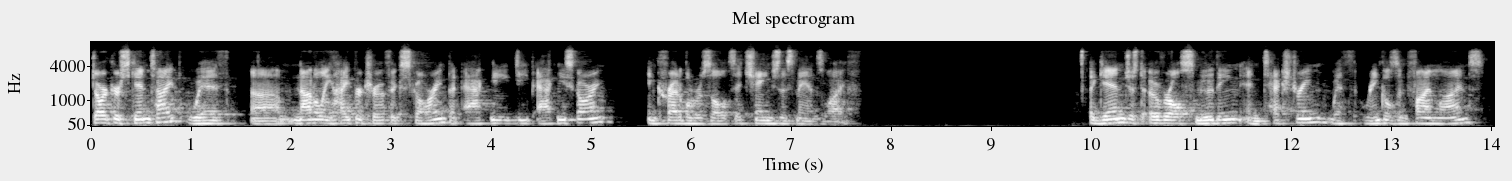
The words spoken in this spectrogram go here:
Darker skin type with um, not only hypertrophic scarring, but acne, deep acne scarring, incredible results. It changed this man's life. Again, just overall smoothing and texturing with wrinkles and fine lines.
